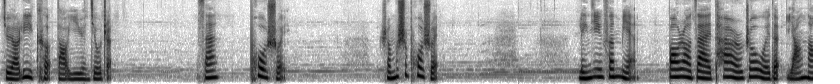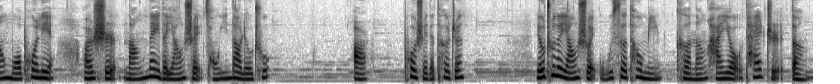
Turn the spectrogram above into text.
就要立刻到医院就诊。三、破水。什么是破水？临近分娩，包绕在胎儿周围的羊囊膜破裂。而使囊内的羊水从阴道流出。二、破水的特征：流出的羊水无色透明，可能含有胎脂等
